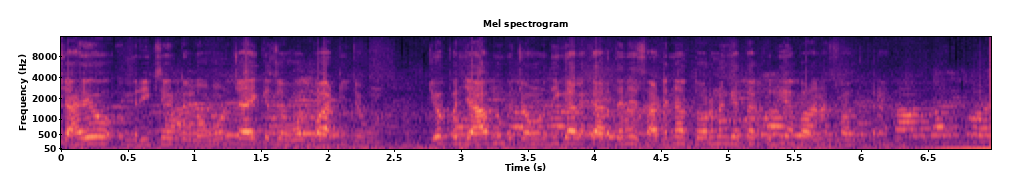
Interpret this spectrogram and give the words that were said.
ਚਾਹੇ ਉਹ ਅਮਰੀਕ ਸਿੰਘ ਢਿੱਲੋਂ ਹੋਣ, ਚਾਹੇ ਕਿਸੇ ਹੋਰ ਪਾਰਟੀ 'ਚ ਹੋਣ, ਜੋ ਪੰਜਾਬ ਨੂੰ ਬਚਾਉਣ ਦੀ ਗੱਲ ਕਰਦੇ ਨੇ, ਸਾਡੇ ਨਾਲ ਤੁਰਨਗੇ ਤਾਂ ਖੁੱਲੀਆਂ ਬਾਹਾਂ ਨਾਲ ਸਵਾਗਤ ਕਰਾਂਗੇ।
